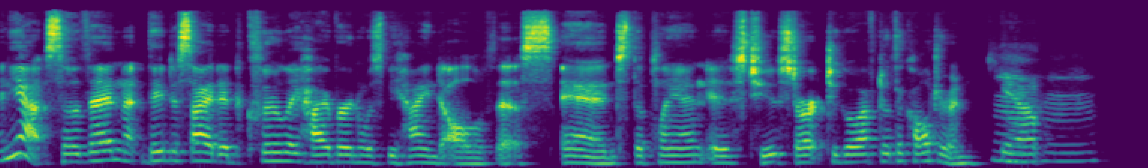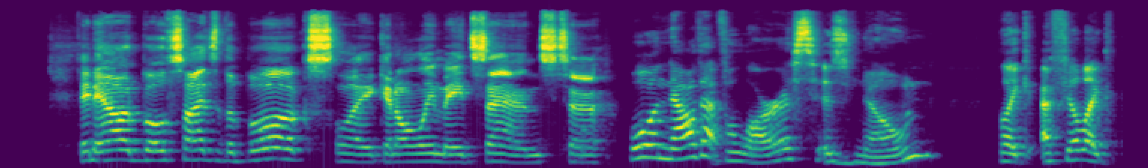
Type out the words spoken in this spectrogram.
And yeah, so then they decided clearly Hybern was behind all of this, and the plan is to start to go after the cauldron. Yeah. Mhm. they now had both sides of the books. Like it only made sense to. Well, and now that Velaris is known, like I feel like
